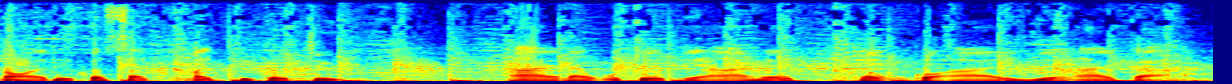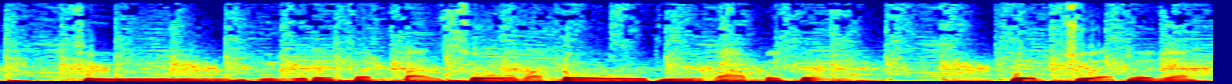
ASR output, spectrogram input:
nói thì có sách mách thì có chứng. Ai nào cũng chết như ai hết không có ai riêng ai cả. Trừ những cái phần bán số bán đồ thì nam mới không tiếp chuyện thôi nhá.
